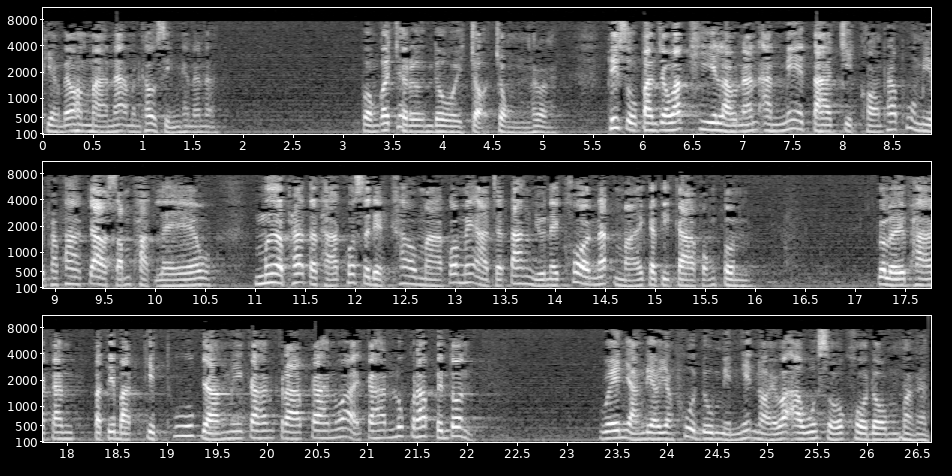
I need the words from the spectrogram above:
เพียงแต่ว่ามานะมันเข้าสิงแค่นั้นนะพระองค์ก็เจริญโดยเจาะจงเท่านั้นภิกษุปัญจวัคคีย์เหล่านั้น อันเมตตาจิตของพระผู้มีพระภาคเจ้าสัมผัสแล้ว เมื่อพระตถาคตเสด็จเข้ามาก็ไม่อาจจะตั้งอยู่ในข้อนัดหมายกติกาของตนก็เลยพากันปฏิบัติกิจทุกอย่างมีการกราบการไหว้การลุกรับเป็นต้น เว้นอย่างเดียวยังพูดดูหมิ่นนิดหน่อยว่าอาวุโสโคดมเหมือนกัน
